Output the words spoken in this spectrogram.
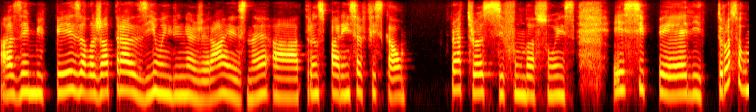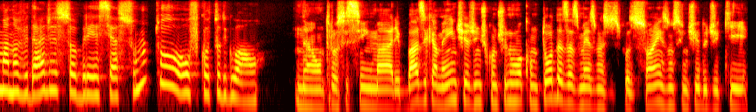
as MPs elas já traziam em linhas gerais né, a transparência fiscal para trusts e fundações. Esse PL trouxe alguma novidade sobre esse assunto ou ficou tudo igual? Não, trouxe sim, Mari. Basicamente, a gente continua com todas as mesmas disposições, no sentido de que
